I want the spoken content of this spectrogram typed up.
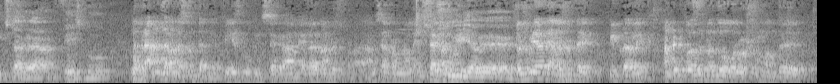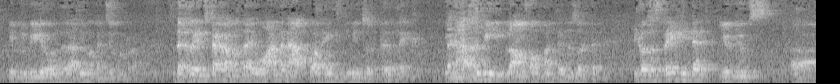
Instagram Facebook have understood that like facebook instagram எல்லாரும் understood பண்ணாங்க understand பண்ணால சோஷியல் மீடியாவே media they understood that people are like 100% வந்து ஒவ்வொரு வருஷம் வந்து people வீடியோ வந்து அதிகமாக கன்சியூம் பண்றாங்க is why instagram வந்து i want an app called igtv னு சொல்லிட்டு like it has to be long form content னு சொல்லிட்டு it was a straight hit at youtube's uh,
